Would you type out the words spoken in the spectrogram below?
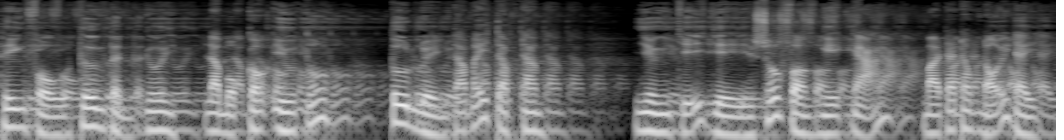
Thiên phụ thương tình ngươi là một con yêu tốt, tu luyện đã mấy trăm năm, nhưng chỉ vì số phận nghiệt ngã mà ra đông nổi này.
